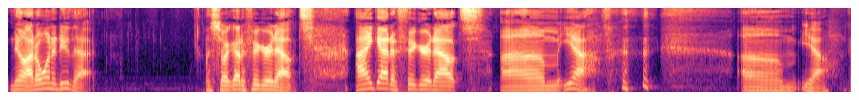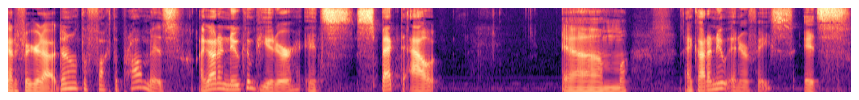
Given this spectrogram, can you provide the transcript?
No, I don't want to do that. So I got to figure it out. I got to figure it out. Um, yeah. um, yeah, got to figure it out. Don't know what the fuck the problem is. I got a new computer. It's specced out. Um, I got a new interface. It's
